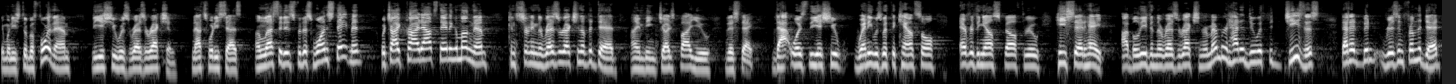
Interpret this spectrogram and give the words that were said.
And when he stood before them, the issue was resurrection. And that's what he says. Unless it is for this one statement, which I cried out standing among them, concerning the resurrection of the dead, I am being judged by you this day. That was the issue when he was with the council. Everything else fell through. He said, Hey, I believe in the resurrection. Remember, it had to do with the Jesus that had been risen from the dead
